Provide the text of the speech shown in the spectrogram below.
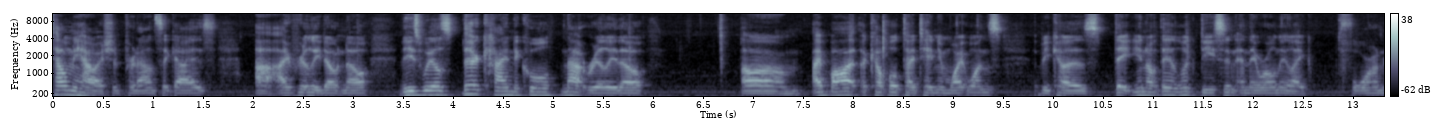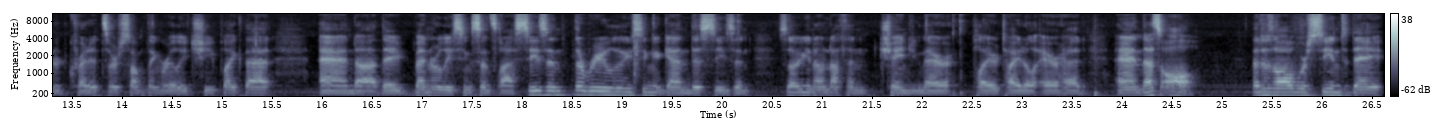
tell me how I should pronounce it, guys. Uh, I really don't know. These wheels, they're kind of cool. Not really, though. Um, I bought a couple titanium white ones because they, you know, they look decent and they were only like 400 credits or something really cheap like that. And uh, they've been releasing since last season. They're re-releasing again this season. So, you know, nothing changing there. Player title, Airhead. And that's all. That is all we're seeing today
